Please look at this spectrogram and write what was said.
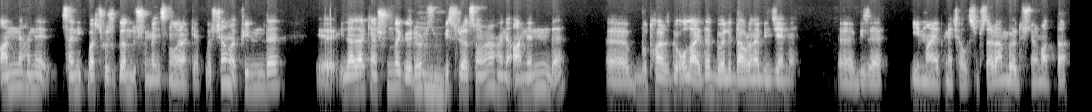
anne hani sen ilk baş çocuklarını düşünmelisin olarak yaklaşıyor ama filmde e, ilerlerken şunu da görüyoruz Hı hı. bir süre sonra hani annenin de e, bu tarz bir olayda böyle davranabileceğini e, bize ima etmeye çalışmışlar. Ben böyle düşünüyorum. Hatta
